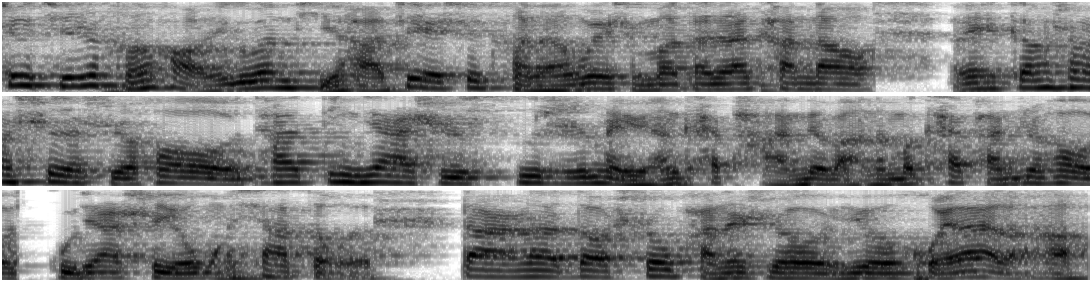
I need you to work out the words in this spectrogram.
这个其实很好的一个问题哈，这也是可能为什么大家看到，哎，刚上市的时候它定价是四十美元开盘，对吧？那么开盘之后股价是有往下走的，当然了，到收盘的时候又回来了哈。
